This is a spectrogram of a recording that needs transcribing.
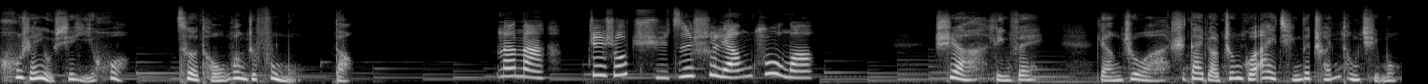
忽然有些疑惑，侧头望着父母，道：“妈妈，这首曲子是《梁祝》吗？”“是啊，林飞，《梁祝》啊，是代表中国爱情的传统曲目。”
